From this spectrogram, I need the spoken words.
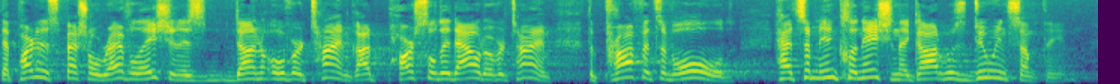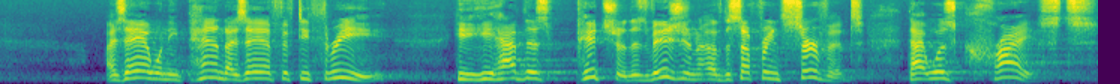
that part of the special revelation is done over time. God parceled it out over time. The prophets of old had some inclination that God was doing something. Isaiah, when he penned Isaiah 53, he, he had this picture, this vision of the suffering servant that was Christ,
